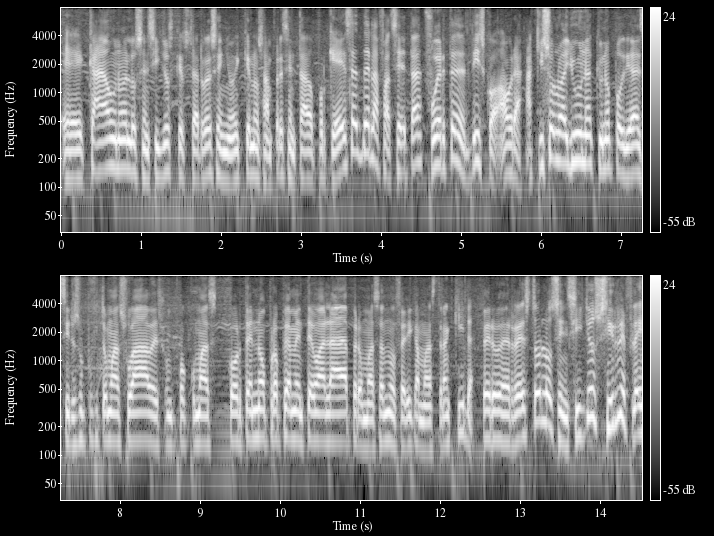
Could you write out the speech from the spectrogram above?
eh, cada uno de los sencillos que usted reseñó y que nos han presentado, porque esa es de la faceta fuerte del disco. Ahora, aquí solo hay una que uno podría decir es un poquito más suave, es un poco más corte, no propiamente balada, pero más atmosférica, más tranquila. Pero de resto, los sencillos sí reflejan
